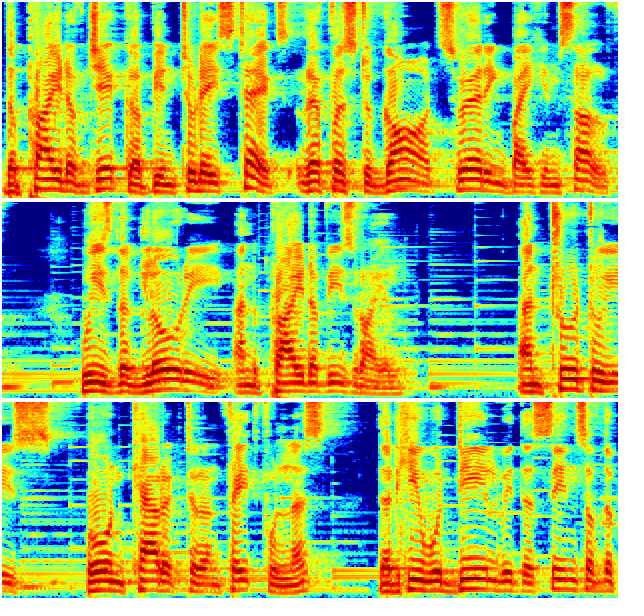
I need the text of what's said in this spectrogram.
the pride of Jacob in today's text refers to God swearing by himself, who is the glory and pride of Israel. And true to his own character and faithfulness, that he would deal with the sins of the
